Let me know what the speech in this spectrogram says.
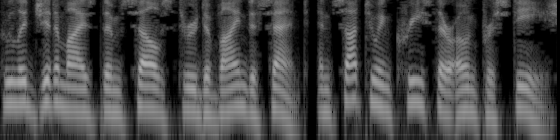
who legitimized themselves through divine descent, and sought to increase their own prestige.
